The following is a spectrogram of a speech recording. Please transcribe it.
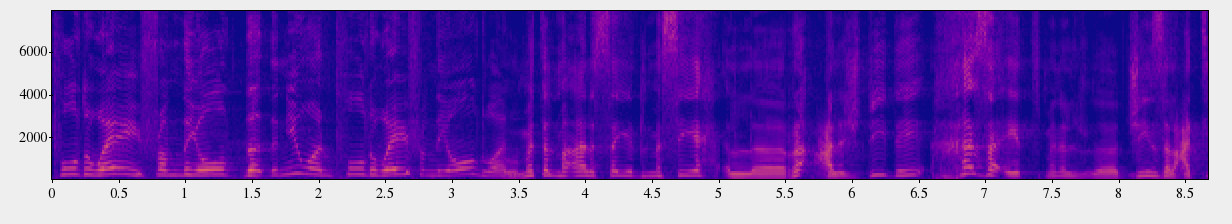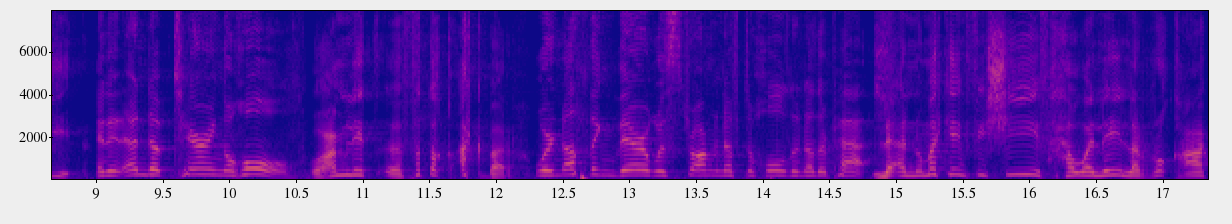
pulled away from the old, the, the new one pulled away from the old one. ومثل ما قال السيد المسيح الرقعة الجديدة خزقت من الجينز العتيق And it ended up tearing a hole وعملت فتق أكبر where nothing there was strong enough to hold another patch. لأنه ما كان في شيء حواليه للرقعة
